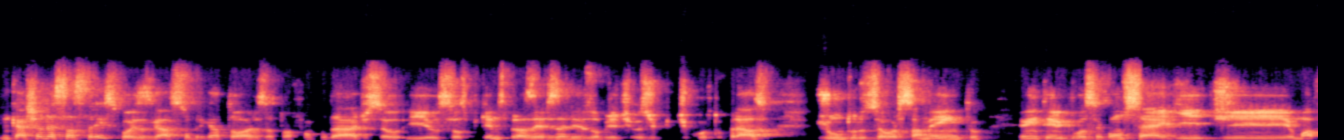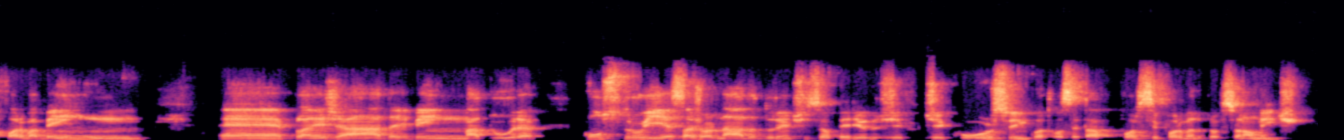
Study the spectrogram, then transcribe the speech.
encaixando essas três coisas, gastos obrigatórios, a tua faculdade o seu, e os seus pequenos prazeres ali, os objetivos de, de, curto prazo, junto do seu orçamento, eu entendo que você consegue, de uma forma bem é, planejada e bem madura, construir essa jornada durante o seu período de, de curso, enquanto você está se formando profissionalmente.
